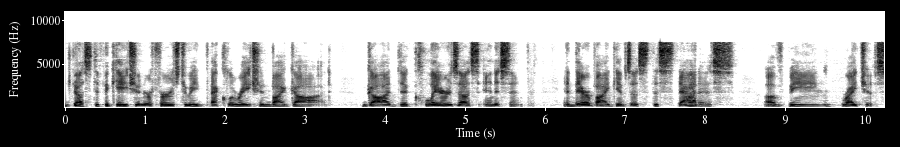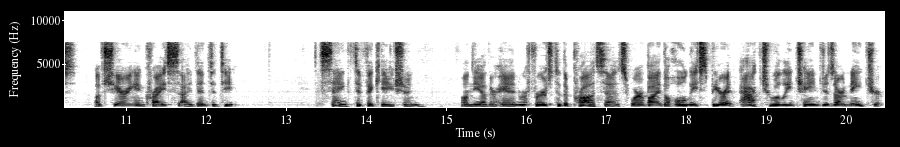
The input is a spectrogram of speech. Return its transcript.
Justification refers to a declaration by God. God declares us innocent and thereby gives us the status of being righteous, of sharing in Christ's identity. Sanctification on the other hand, refers to the process whereby the Holy Spirit actually changes our nature.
